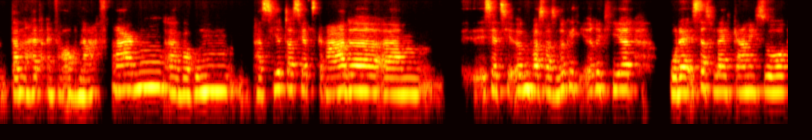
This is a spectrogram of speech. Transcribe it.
dann halt einfach auch nachfragen, äh, warum passiert das jetzt gerade? Ähm, ist jetzt hier irgendwas, was wirklich irritiert oder ist das vielleicht gar nicht so?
